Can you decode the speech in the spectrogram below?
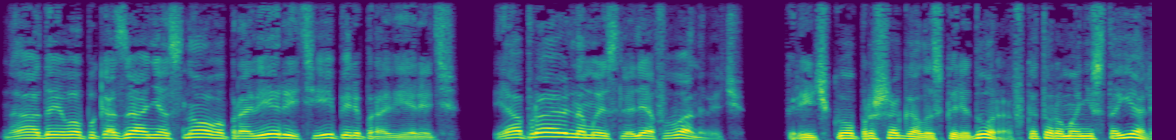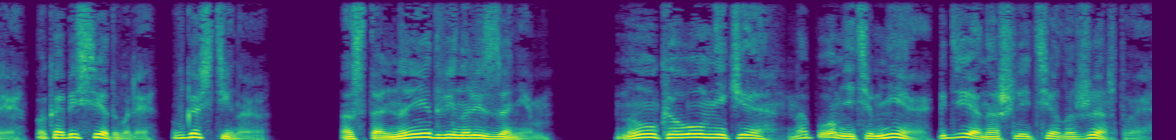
Надо его показания снова проверить и перепроверить. Я правильно мыслю, Лев Иванович?» Кричко прошагал из коридора, в котором они стояли, пока беседовали, в гостиную. Остальные двинулись за ним. «Ну-ка, умники, напомните мне, где нашли тело жертвы?»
